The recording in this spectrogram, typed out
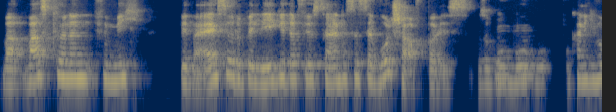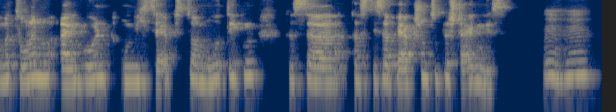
was können für mich Beweise oder Belege dafür sein, dass es sehr wohl schaffbar ist? Also wo, wo, mhm. wo kann ich Informationen reinholen, um mich selbst zu ermutigen, dass, äh, dass dieser Berg schon zu besteigen ist? Mhm.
